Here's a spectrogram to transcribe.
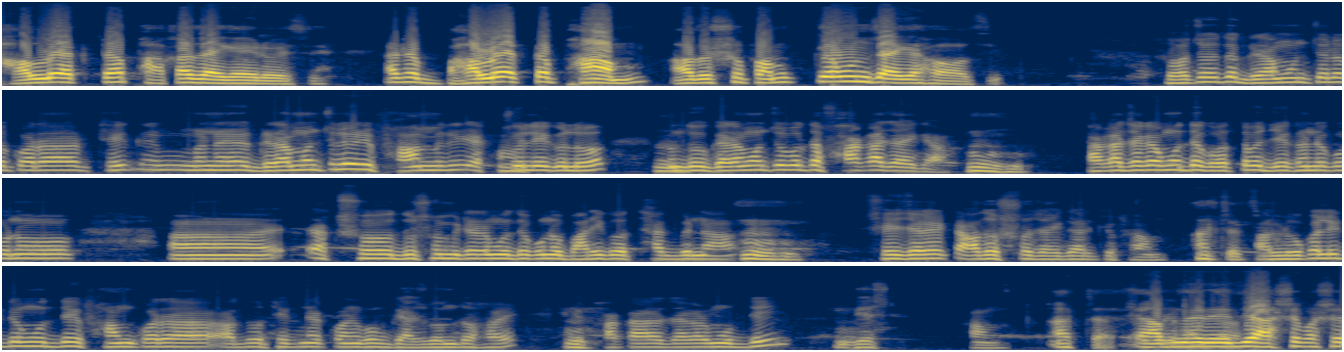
ভালো একটা ফাঁকা জায়গায় রয়েছে। একটা ভালো একটা ফার্ম আদর্শ ফার্ম কেমন জায়গা হওয়া উচিত? সচরাচর গ্রাম অঞ্চলে করা ঠিক মানে গ্রাম অঞ্চলের ফার্ম অ্যাকচুয়ালি এগুলো কিন্তু গ্রাম অঞ্চল বলতে ফাঁকা জায়গা। ফাঁকা জায়গার মধ্যে করতে হবে যেখানে কোনো একশো দুশো মিটারের মধ্যে কোনো বাড়িঘর থাকবে না। সেই জায়গায় একটা আদর্শ জায়গা আর কি ফার্ম আচ্ছা আচ্ছা। আর লোকালিটির মধ্যে ফার্ম করা আদৌ ঠিক না কারণ খুব গ্যাস গন্ধ হয়। ফাঁকা জায়গার মধ্যেই হুম। ফার্ম আচ্ছা আপনার এই যে আশেপাশে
